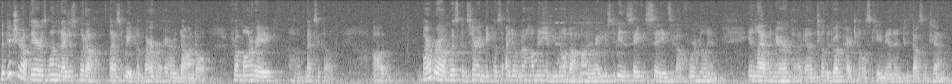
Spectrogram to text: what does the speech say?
The picture up there is one that I just put up last week of Barbara Arredondo from Monterrey, uh, Mexico. Um, Barbara was concerned because I don't know how many of you know about Monterrey. It used to be the safest city. It's about 4 million in Latin America until the drug cartels came in in 2010.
